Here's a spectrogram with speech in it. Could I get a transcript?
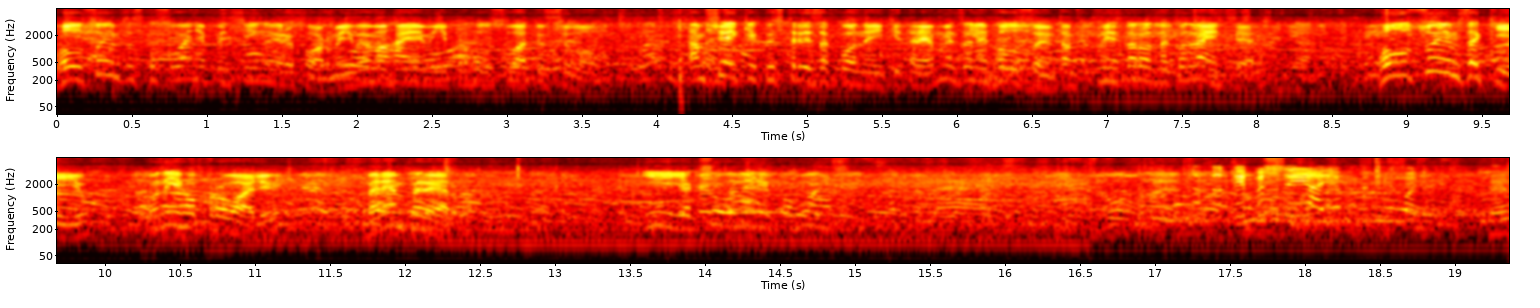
Голосуємо за скасування пенсійної реформи і вимагаємо її проголосувати в цілому. Там ще якихось три закони, які треба. Ми за них голосуємо. Там міжнародна конвенція. Голосуємо за Київ, вони його провалюють, беремо перерву. І якщо вони не погоджуються, Тобто ти пиши, а я буду проводити. Я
